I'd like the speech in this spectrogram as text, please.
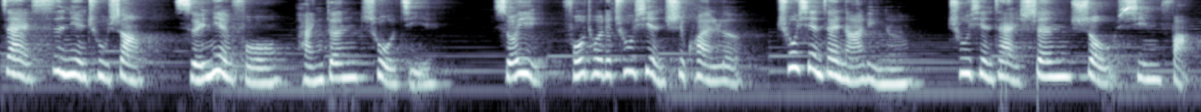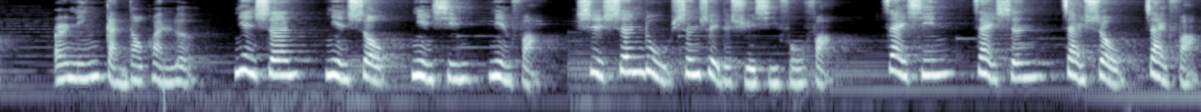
在四念处上，随念佛盘根错节。所以佛陀的出现是快乐。出现在哪里呢？出现在身受心法。而您感到快乐，念身、念受、念心、念法，是深入深邃的学习佛法。在心、在身、在受、在法，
